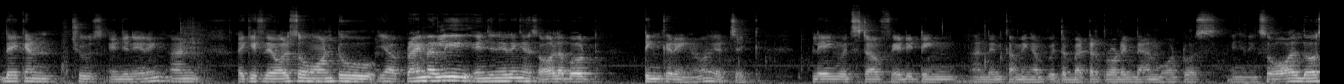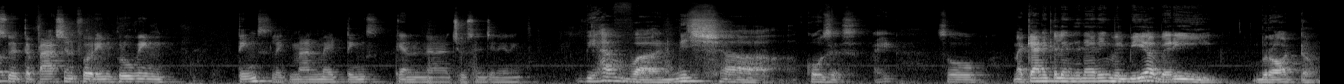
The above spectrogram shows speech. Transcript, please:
they can choose engineering. And like if they also want to yeah primarily engineering is all about tinkering you know it's like playing with stuff editing and then coming up with a better product than what was engineering. So all those with the passion for improving things like man-made things can uh, choose engineering we have uh, niche uh, courses, right? So mechanical engineering will be a very broad term.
